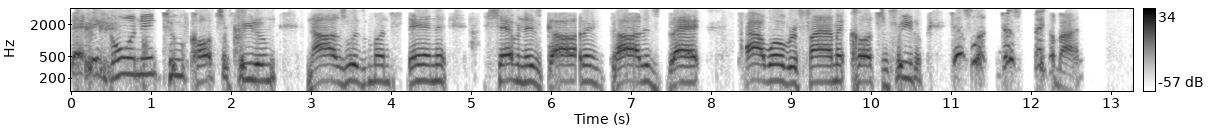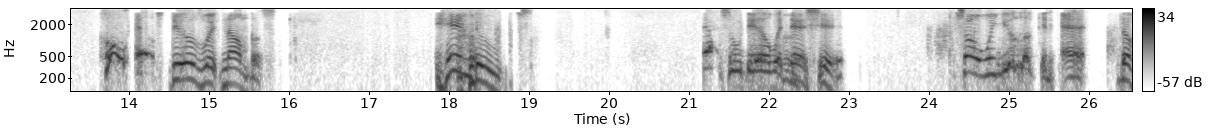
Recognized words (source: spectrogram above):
that they going into, culture freedom, knowledge, wisdom, understanding, seven is God and God is black, power, refinement, culture freedom. Just look, just think about it. Who else deals with numbers? Hindus. That's who deal with hmm. that shit. So when you're looking at the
